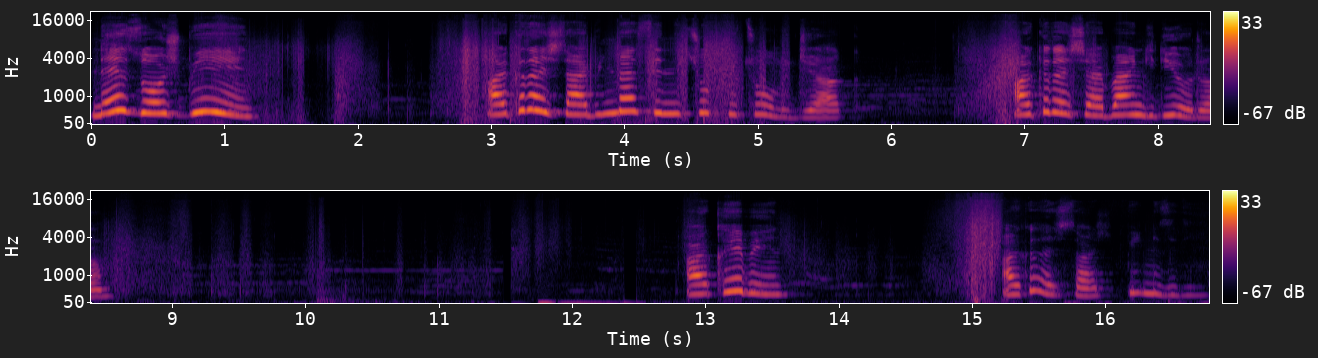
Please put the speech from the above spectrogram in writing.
Nezoş bin. Arkadaşlar bilmezseniz çok kötü olacak. Arkadaşlar ben gidiyorum. Arkaya bin. Arkadaşlar birinizi değil.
